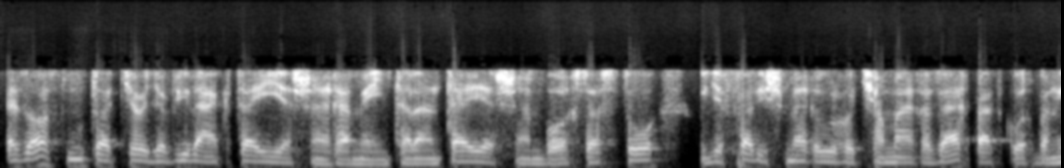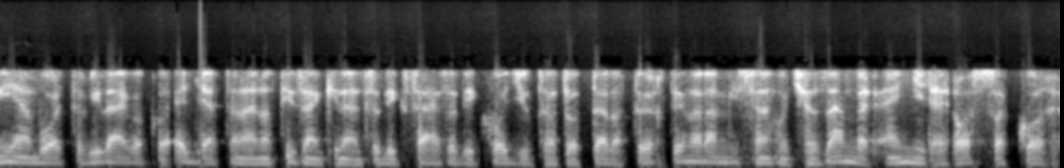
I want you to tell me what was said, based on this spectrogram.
Ez azt mutatja, hogy a világ teljesen reménytelen, teljesen borzasztó. Ugye felismerül, hogyha már az Árpád-korban ilyen volt a világ, akkor egyáltalán a 19. századig hogy juthatott el a történelem, hiszen hogyha az ember ennyire rossz, akkor,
